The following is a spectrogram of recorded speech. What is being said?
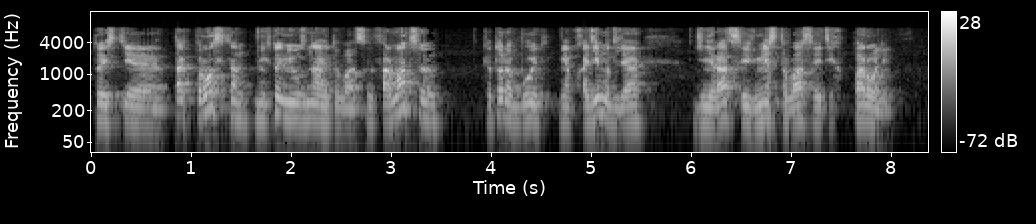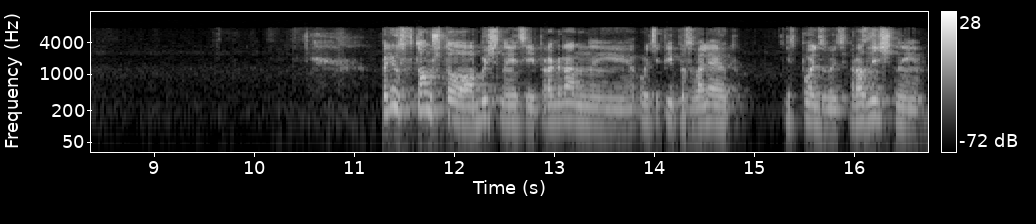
То есть э, так просто никто не узнает у вас информацию, которая будет необходима для генерации вместо вас этих паролей. Плюс в том, что обычно эти программные OTP позволяют использовать различные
